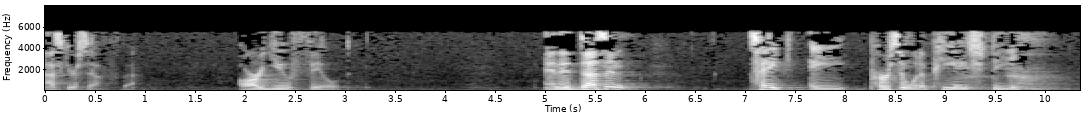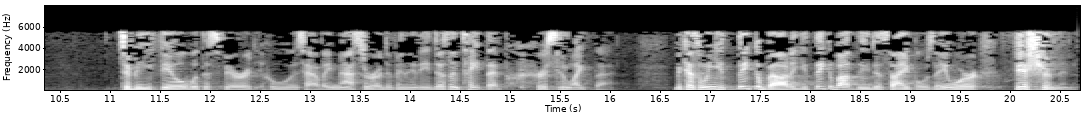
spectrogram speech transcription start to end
Ask yourself that. Are you filled? And it doesn't take a person with a PhD to be filled with the Spirit who is have a master of divinity. It doesn't take that person like that. Because when you think about it, you think about the disciples, they were fishermen.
